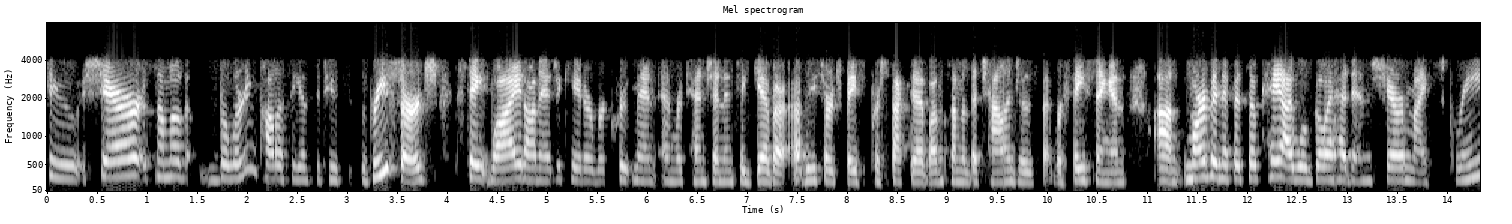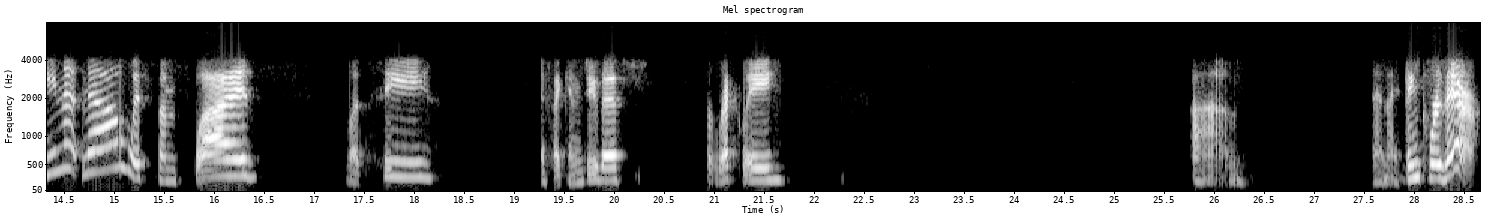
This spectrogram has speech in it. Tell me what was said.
to share some of the Learning Policy Institute's research statewide on educator recruitment and retention and to give a, a research-based perspective on some of the challenges that we're facing. And um, Marvin, if it's okay, I will go ahead and share my screen now with some slides. Let's see if I can do this correctly. Um, and I think we're there.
